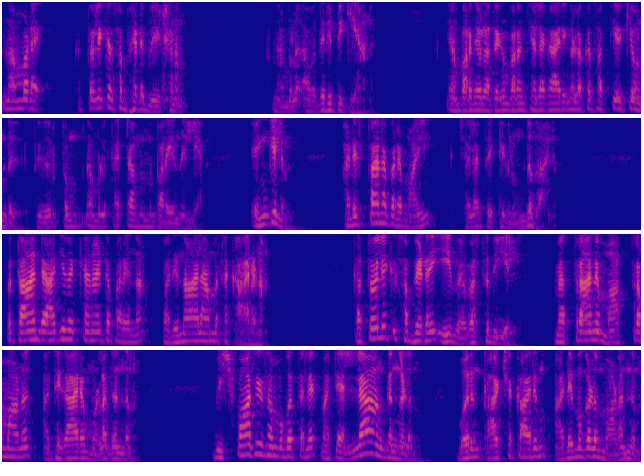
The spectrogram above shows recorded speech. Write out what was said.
നമ്മുടെ കത്തോലിക്ക സഭയുടെ വീക്ഷണം നമ്മൾ അവതരിപ്പിക്കുകയാണ്. ഞാൻ പറഞ്ഞല്ലോ അദ്ദേഹം പറഞ്ഞ ചില കാര്യങ്ങളൊക്കെ സത്യമൊക്കെ ഉണ്ട്. തീർത്തും നമ്മൾ തെറ്റാന്നൊന്നും പറയുന്നില്ല. എങ്കിലും അടിസ്ഥാനപരമായി ചില തെറ്റുകളുണ്ട് താനും. ഇപ്പോൾ താൻ രാജിവെക്കാനായിട്ട് പറയുന്ന പതിനാലാമത്തെ കാരണം കത്തോലിക്ക സഭയുടെ ഈ വ്യവസ്ഥിതിയിൽ മെത്രാന് മാത്രമാണ് അധികാരമുള്ളതെന്നും വിശ്വാസി സമൂഹത്തിലെ മറ്റെല്ലാ അംഗങ്ങളും വെറും കാഴ്ചക്കാരും അടിമകളുമാണെന്നും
